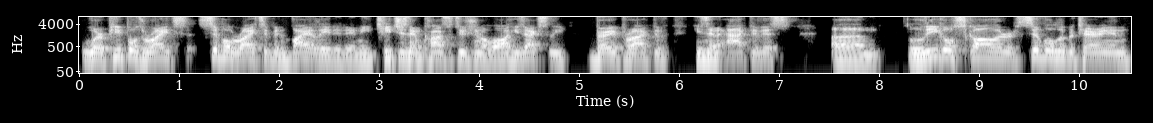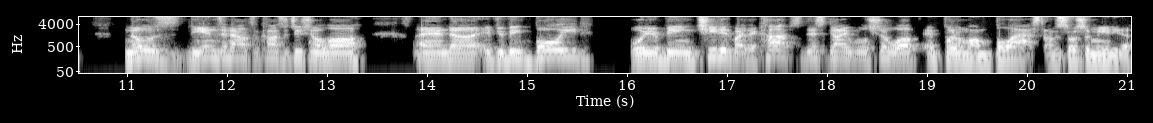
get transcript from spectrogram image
where people's rights, civil rights, have been violated, and he teaches them constitutional law. He's actually very proactive. He's an activist, um, legal scholar, civil libertarian knows the ins and outs of constitutional law. And uh, if you're being bullied or you're being cheated by the cops, this guy will show up and put them on blast on social media.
